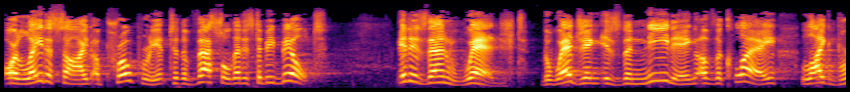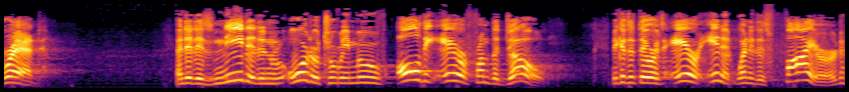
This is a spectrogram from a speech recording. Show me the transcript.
are laid aside appropriate to the vessel that is to be built. It is then wedged. The wedging is the kneading of the clay like bread. And it is kneaded in order to remove all the air from the dough. Because if there is air in it when it is fired,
